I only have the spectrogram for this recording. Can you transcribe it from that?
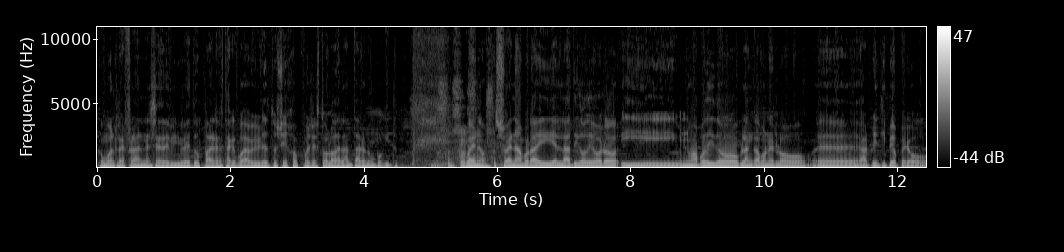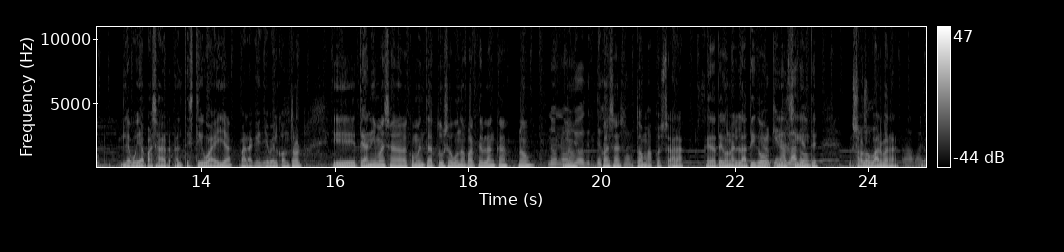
como el refrán ese de vive de tus padres hasta que puedas vivir de tus hijos, pues esto lo adelantaron un poquito. Bueno, suena por ahí el látigo de oro y no ha podido Blanca ponerlo eh, al principio, pero le voy a pasar al testigo a ella para que lleve el control. Eh, ¿Te animas a comentar tu segunda parte, Blanca? ¿No? No, no, yo dejo ¿Pasas? pasar. Toma, pues ahora, quédate con el látigo ¿Pero y el hablado? siguiente. Solo Bárbara. Ah, vale.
